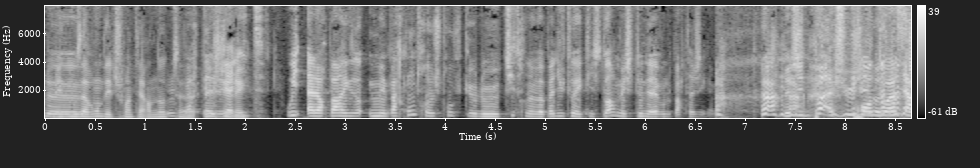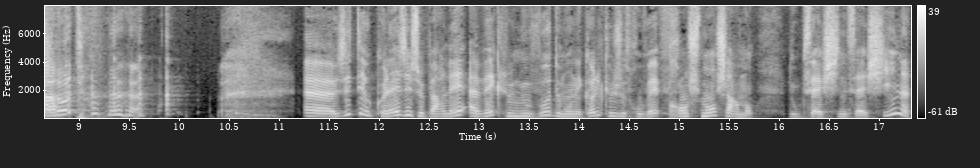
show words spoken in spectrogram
le- mais nous avons des choix internautes éclairés. Oui, alors par exemple, mais par contre, je trouve que le titre ne va pas du tout avec l'histoire, mais je tenais à vous le partager. Quand même. N'hésite pas à juger Prends-toi notre ça. internaute. Euh, J'étais au collège et je parlais avec le nouveau de mon école que je trouvais franchement charmant. Donc ça chine, ça chine.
